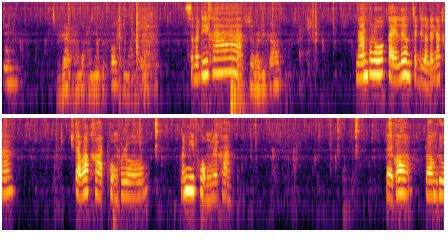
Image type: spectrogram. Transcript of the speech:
Boom. Ja, dan gaan we een foto maken. สวัสดีค่ะ Sawadika. น้ำพะโล้ไก่เริ่มจะเดือดแล้วนะคะ แต่ว่าขาดผงพะโล้ไม่มีผงเลยค่ะ แต่ก็ลองดู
